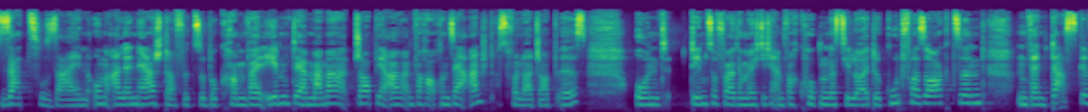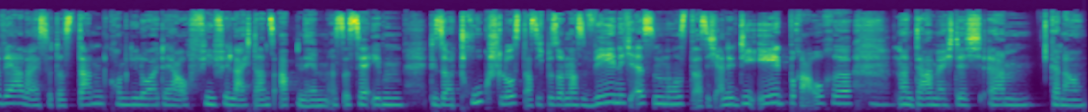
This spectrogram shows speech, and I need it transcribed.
satt zu sein, um alle Nährstoffe zu bekommen, weil eben der Mama-Job ja einfach auch ein sehr anspruchsvoller Job ist und demzufolge möchte ich einfach gucken, dass die Leute gut versorgt sind. Und wenn das gewährleistet ist, dann kommen die Leute ja auch viel, viel leichter ans Abnehmen. Es ist ja eben dieser Trugschluss, dass ich besonders wenig essen muss, dass ich eine Diät brauche. Mhm. Und da möchte ich, ähm, genau.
